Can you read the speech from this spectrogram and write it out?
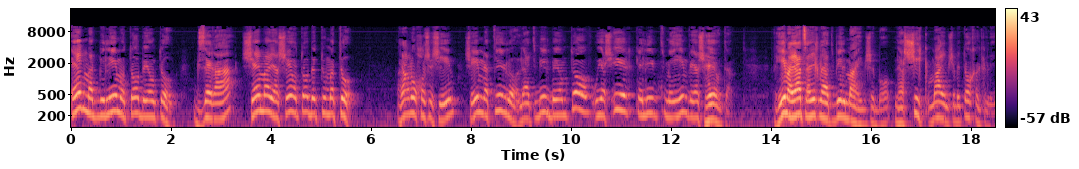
אין מטבילים אותו ביום טוב. גזרה, שמא ישה אותו בטומאתו. אנחנו חוששים שאם נתיר לו להטביל ביום טוב, הוא ישאיר כלים טמאים וישהה אותם. ואם היה צריך להטביל מים שבו, להשיק מים שבתוך הכלי,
